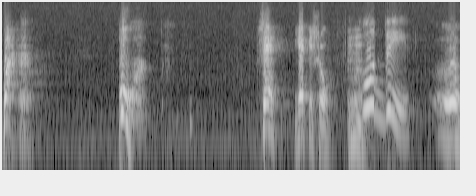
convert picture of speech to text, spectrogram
Бах. Пух. Все, я пішов. Куди? Е,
